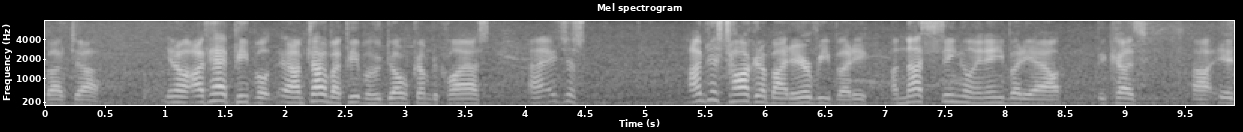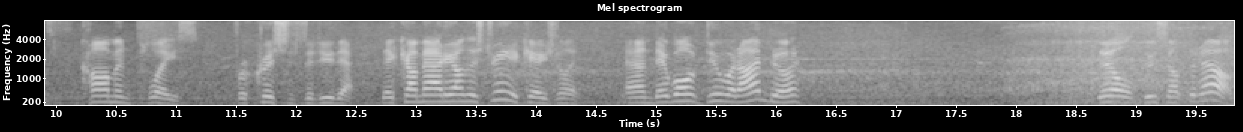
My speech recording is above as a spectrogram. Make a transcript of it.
But uh, you know, I've had people. I'm talking about people who don't come to class. Uh, it's just, I'm just talking about everybody. I'm not singling anybody out because uh, it's commonplace for Christians to do that. They come out here on the street occasionally and they won't do what I'm doing. They'll do something else.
